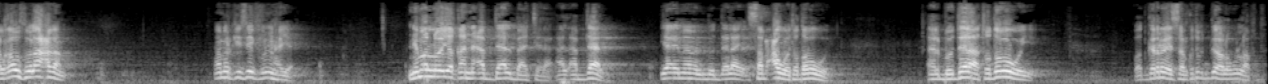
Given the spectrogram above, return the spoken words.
algawth alacdam. Amarkiisay fulinhayaan. Niman loo yaqaana abdaal baa jira alabdaal. Yaa imaam albudala sabca wey toddoba wey albudala toddoba wey waad garanaysaan kutubta biha lagu laabto.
